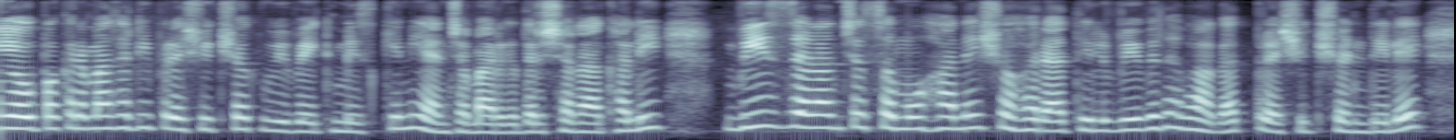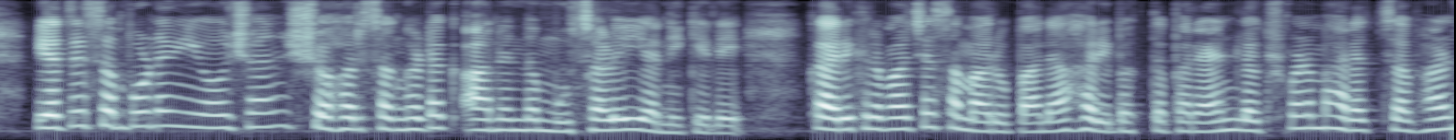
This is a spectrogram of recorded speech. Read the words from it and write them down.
या उपक्रमासाठी प्रशिक्षक विवेक मिस्किन यांच्या मार्गदर्शनाखाली वीस जणांच्या समूहाने शहरातील विविध भागात प्रशिक्षण दिले. याचे संपूर्ण नियोजन शहर संघटक आनंद मुसळे यांनी केले. कार्यक्रमाच्या हरिभक्त हरिभक्तपरायण लक्ष्मण महाराज चव्हाण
